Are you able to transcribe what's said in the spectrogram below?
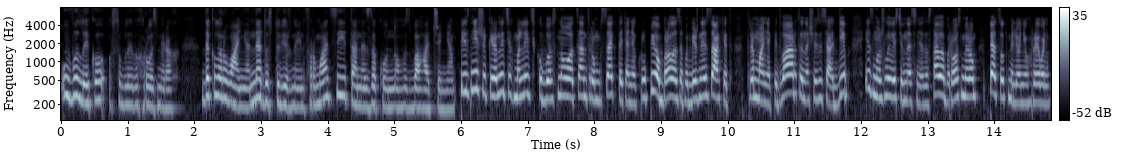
у великоособливих розмірах, декларування недостовірної інформації та незаконного збагачення. Пізніше керівниця Хмельницького обласного центру МСЕК Тетяні Крупі обрали запобіжний захід тримання під вартою на 60 діб із можливістю внесення застави розміром 500 мільйонів гривень.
